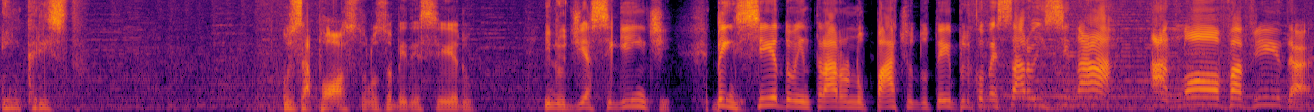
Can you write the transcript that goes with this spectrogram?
em Cristo. Os apóstolos obedeceram e no dia seguinte, bem cedo, entraram no pátio do templo e começaram a ensinar a nova vida.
